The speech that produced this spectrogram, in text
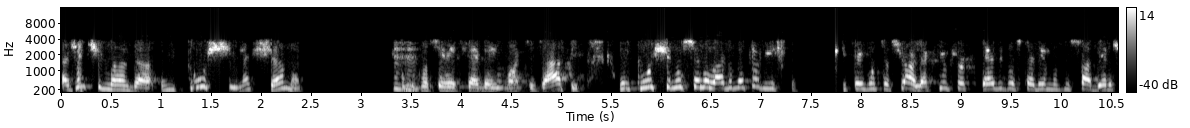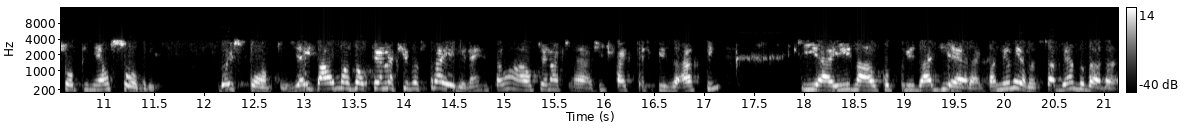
A gente manda um push, né, que chama, como uhum. você recebe aí no WhatsApp, um push no celular do motorista, que pergunta assim, olha, aqui o Shortpad gostaríamos de saber a sua opinião sobre dois pontos. E aí dá umas alternativas para ele, né? Então a, alternativa, a gente faz pesquisa assim, e aí na oportunidade era, caminhoneiro, sabendo da, da,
